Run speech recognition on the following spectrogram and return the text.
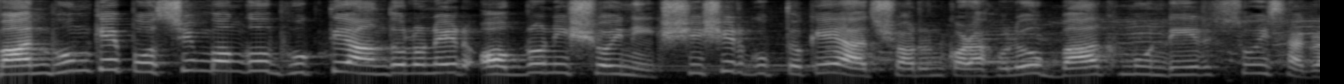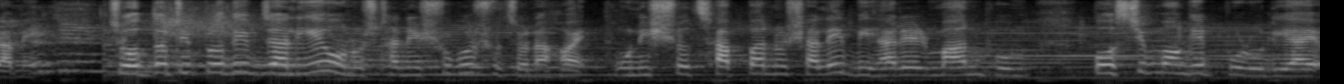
মানভূমকে পশ্চিমবঙ্গ ভুক্তি আন্দোলনের অগ্রণী সৈনিক শিশির গুপ্তকে আজ স্মরণ করা হলো বাঘমুন্ডির সুইসা গ্রামে। চোদ্দটি প্রদীপ জ্বালিয়ে অনুষ্ঠানের শুভ সূচনা হয়। উনিশশো ছাপ্পান্ন সালে বিহারের মানভূম পশ্চিমবঙ্গের পুরুলিয়ায়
